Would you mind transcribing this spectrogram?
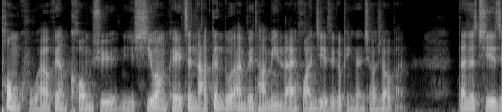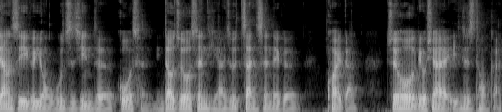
痛苦，还有非常空虚。你希望可以再拿更多的安非他命来缓解这个平衡跷跷板，但是其实这样是一个永无止境的过程。你到最后身体还是会战胜那个快感，最后留下来一定是痛感。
